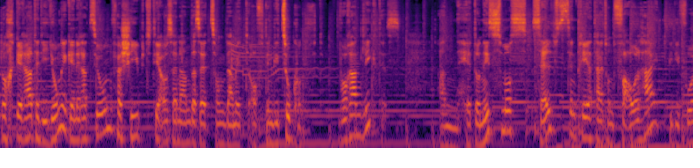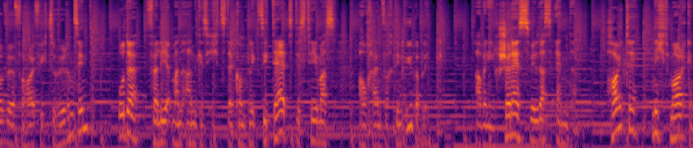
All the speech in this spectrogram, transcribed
Doch gerade die junge Generation verschiebt die Auseinandersetzung damit oft in die Zukunft. Woran liegt es? An Hedonismus, Selbstzentriertheit und Faulheit, wie die Vorwürfe häufig zu hören sind? Oder verliert man angesichts der Komplexität des Themas auch einfach den Überblick? Avenir Jeunesse will das ändern. Heute, nicht morgen,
